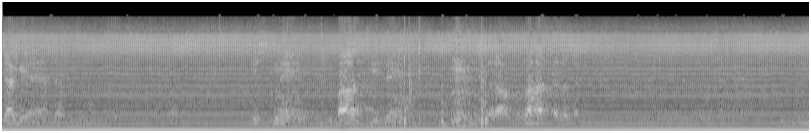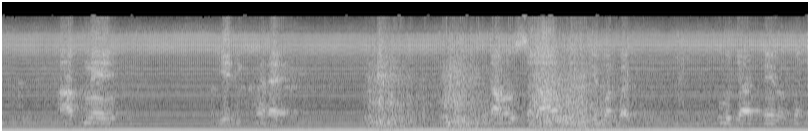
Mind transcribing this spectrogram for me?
بھیجا گیا ہے اس میں بعض چیزیں ذرا وضاحت طلب ہے آپ نے یہ لکھا ہے سلام کے وقت کو جاتے وقت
